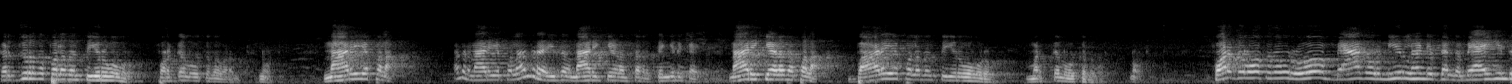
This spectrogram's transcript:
ಖರ್ಜೂರದ ಫಲದಂತೆ ಇರುವವರು, ಸ್ವರ್ಗಲೋಕದವರಂತ ನೋಡಿ ನಾರಿಯ ಫಲ. ಅಂದ್ರೆ ನಾರಿಯ ಫಲ ಅಂದ್ರೆ ಇದು ನಾರಿಕೇಳ ಅಂತಾರೆ, ತೆಂಗಿನಕಾಯಿ. ನಾರಿಕೇಳದ ಫಲ. ಬಾಳೆಯ ಫಲದಂತೆ ಇರುವವರು, ಮರ್ತ್ಯಲೋಕದವರು ನೋಡಿ ಸ್ವರ್ಗಲೋಕದವರು ಮ್ಯಾಗ ಅವ್ರು ನೀರ್ಲ ಹಣ್ಣಿದ್ದಂಗೆ ಮ್ಯಾಗಿಂದ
